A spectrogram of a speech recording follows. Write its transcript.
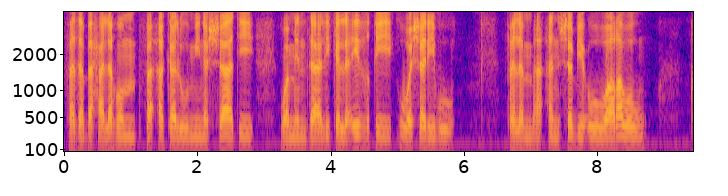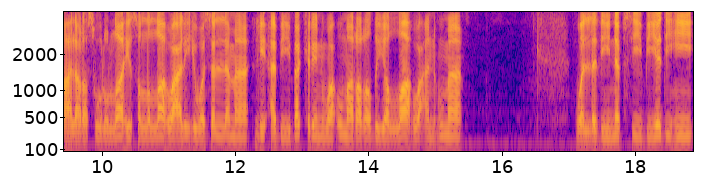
فذبح لهم فأكلوا من الشاة ومن ذلك العذق وشربوا. فلما أن شبعوا ورووا قال رسول الله صلى الله عليه وسلم لأبي بكر وعمر رضي الله عنهما والذي نفسي بيده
